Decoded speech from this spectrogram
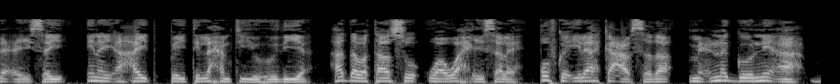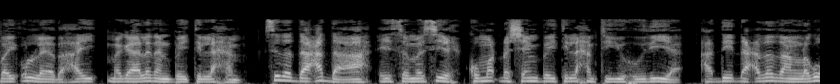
dhacaysay inay ahayd beytlaxamtii yuhuudiya haddaba taasu waa wax xiise leh. Qofka ilaah ka cabsada micno goonni ah bay u leedahay magaaladan beytlaxam sida daacadda ah ciise masiix kuma dhashayn beytlaxamtii yuhuudiya haddii dhacdadan lagu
